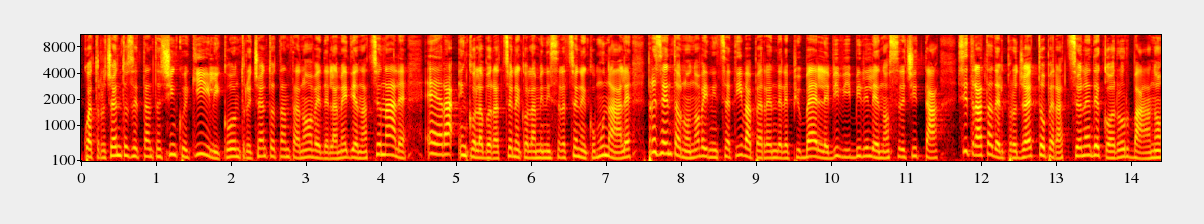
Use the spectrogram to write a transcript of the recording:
475 kg contro i 189 della media nazionale, era, in collaborazione con l'amministrazione comunale, presenta una nuova iniziativa per rendere più belle e vivibili le nostre città. Si tratta del progetto Operazione Decoro Urbano,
